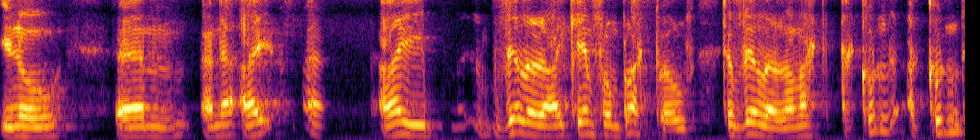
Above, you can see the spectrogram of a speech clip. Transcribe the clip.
you know. Um, and I, I, I, Villa. I came from Blackpool to Villa, and I, I couldn't, I couldn't.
